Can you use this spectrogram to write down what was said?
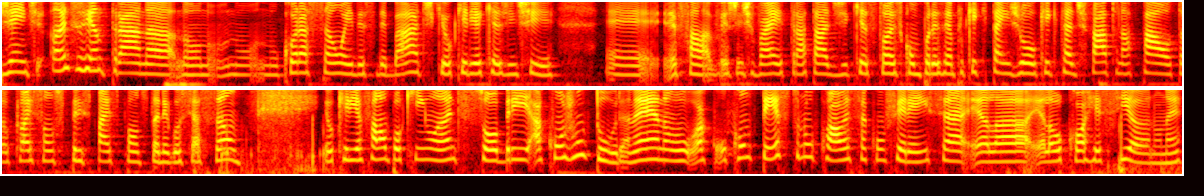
Gente, antes de entrar na, no, no, no, coração aí desse debate, que eu queria que a gente é, é a gente vai tratar de questões como, por exemplo, o que está em jogo, o que está de fato na pauta, quais são os principais pontos da negociação. Eu queria falar um pouquinho antes sobre a conjuntura, né, no, a, o contexto no qual essa conferência ela, ela ocorre esse ano, né.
